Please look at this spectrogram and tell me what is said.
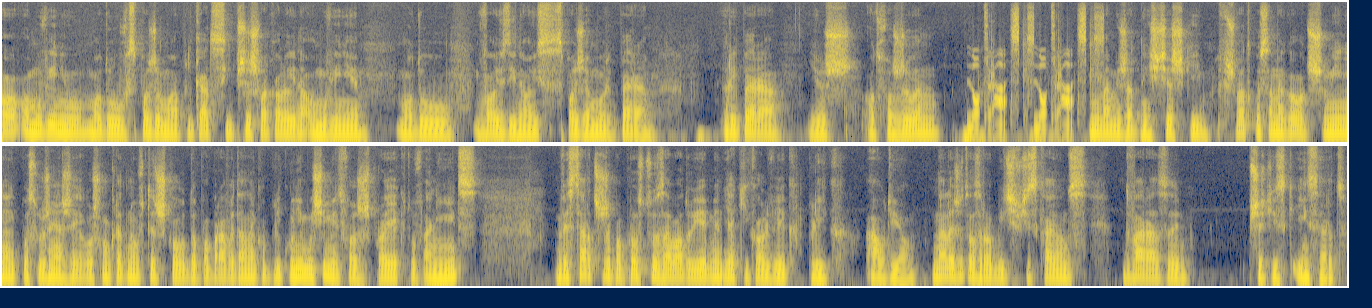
Po omówieniu modułów z poziomu aplikacji przyszła kolej na omówienie modułu Voice Denoise z poziomu Reapera. Reapera już otworzyłem, nie mamy żadnej ścieżki. W przypadku samego odszumienia i posłużenia się jakąś konkretną wtyczką do poprawy danego pliku nie musimy tworzyć projektów ani nic. Wystarczy, że po prostu załadujemy jakikolwiek plik audio. Należy to zrobić wciskając dwa razy przycisk Insert.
